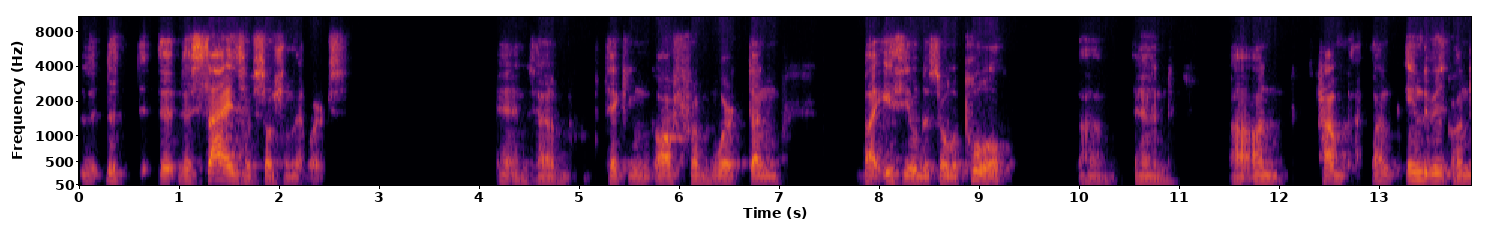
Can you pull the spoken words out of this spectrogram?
the, the, the size of social networks and um, taking off from work done by Ithiel de Sola Pool um, and uh, on how on individual on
